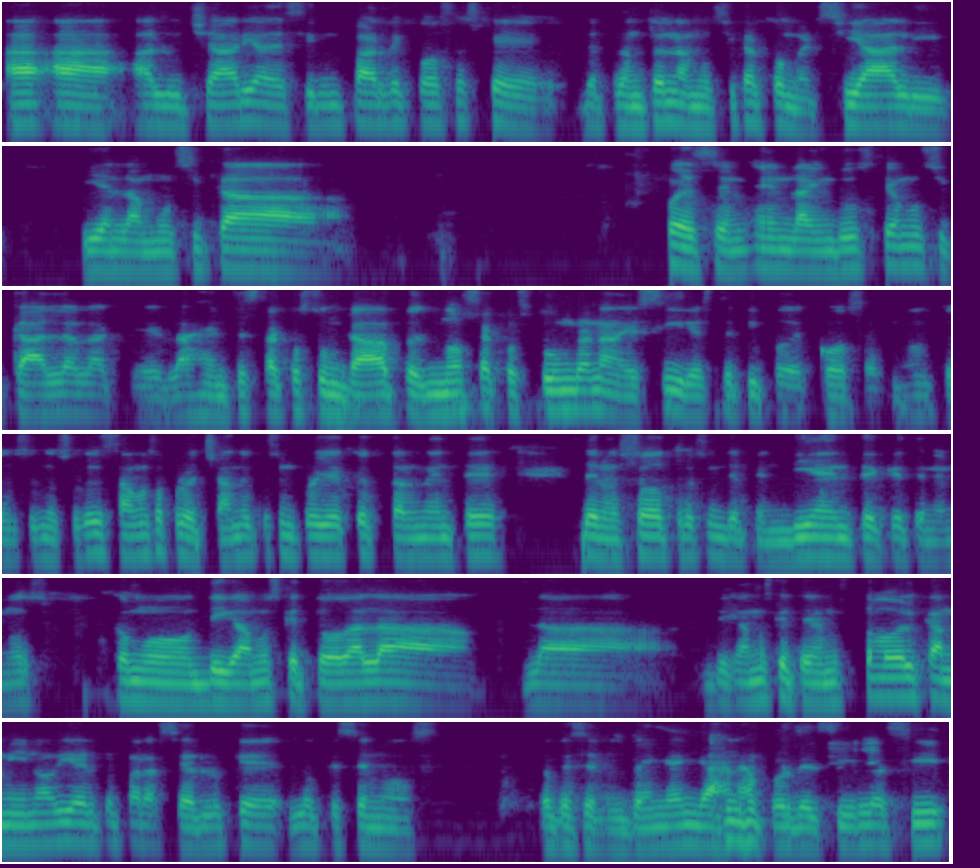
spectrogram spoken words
a, luchar y a decir un par de cosas que de pronto en la música comercial y, en la música, pues en, en, la industria musical a la que la gente está acostumbrada, pues no se acostumbran a decir este tipo de cosas, ¿no? Entonces nosotros estamos aprovechando que es un proyecto totalmente de nosotros, independiente, que tenemos como, digamos que toda la, la digamos que tenemos todo el camino abierto para hacer lo que, lo que se nos lo que se nos venga en gana, por decirlo así,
